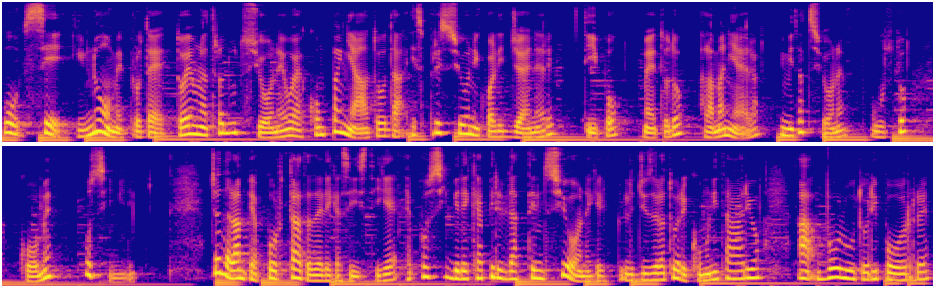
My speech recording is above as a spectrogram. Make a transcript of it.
o se il nome protetto è una traduzione o è accompagnato da espressioni quali genere, tipo, metodo, alla maniera, imitazione, gusto, come o simili. Già dall'ampia portata delle casistiche è possibile capire l'attenzione che il legislatore comunitario ha voluto riporre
